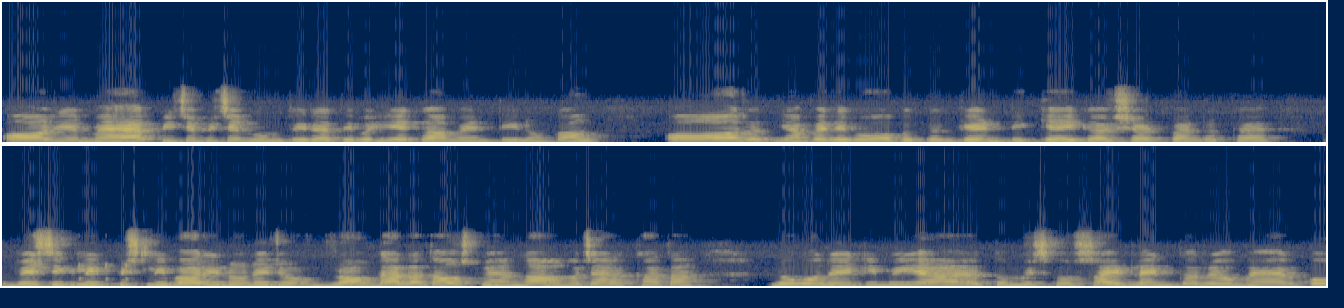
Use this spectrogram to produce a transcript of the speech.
और ये मह पीछे पीछे घूमती रहती है। ये काम है इन तीनों का। और यहाँ पे देखो अब अगेन डी के का शर्ट पहन रखा है। तो बेसिकली पिछली बार इन्होंने जो व्लॉग डाला था, उसमें हंगामा मचा रखा था लोगों ने कि भैया तुम इसको साइडलाइन कर रहे हो मेहर को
